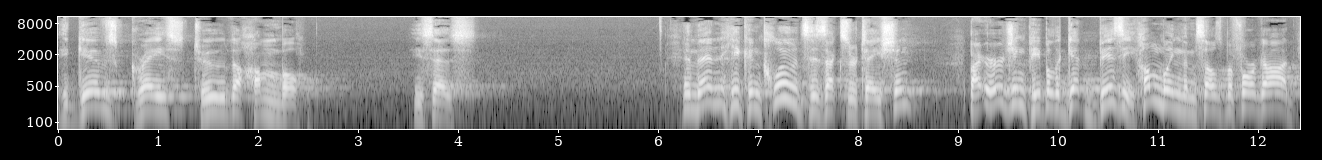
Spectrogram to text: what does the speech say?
he gives grace to the humble. He says, and then he concludes his exhortation by urging people to get busy, humbling themselves before God,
